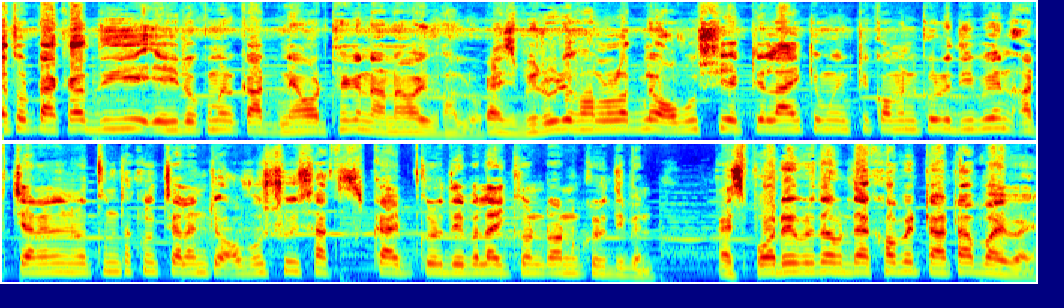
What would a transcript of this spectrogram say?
এত টাকা দিয়ে এই রকমের কার্ড নেওয়ার থেকে নানা হয় ভালো। গাইস ভিডিওটি ভালো লাগলে অবশ্যই একটি লাইক এবং একটি কমেন্ট করে দিবেন। আর চ্যানেলে নতুন থাকলে চ্যানেলটি অবশ্যই সাবস্ক্রাইব করে দেবে লাইক অন করে দিবেন। গাইস পরে দেখা হবে। টাটা বাই বাই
